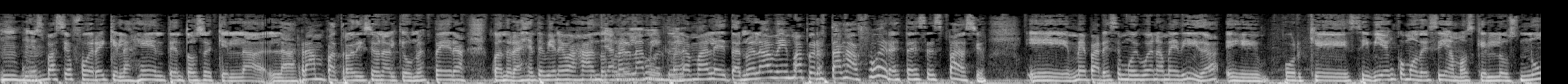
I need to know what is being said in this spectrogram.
un espacio fuera y que la gente, entonces que la, la rampa tradicional que uno espera cuando la gente viene bajando Ya con no es la bulto y misma. la maleta, no es la misma, pero están afuera, está ese espacio. Y me parece muy buena medida, eh, porque si bien como decíamos que los números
